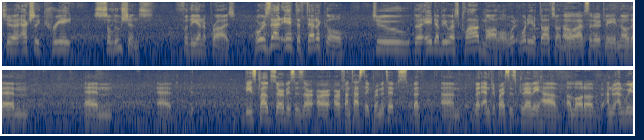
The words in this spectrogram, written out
to actually create solutions for the enterprise? Or is that antithetical to the AWS cloud model? What, what are your thoughts on that? Oh, absolutely. No, the, um, um, uh, these cloud services are, are, are fantastic primitives, but um, but enterprises clearly have a lot of, and, and we're,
